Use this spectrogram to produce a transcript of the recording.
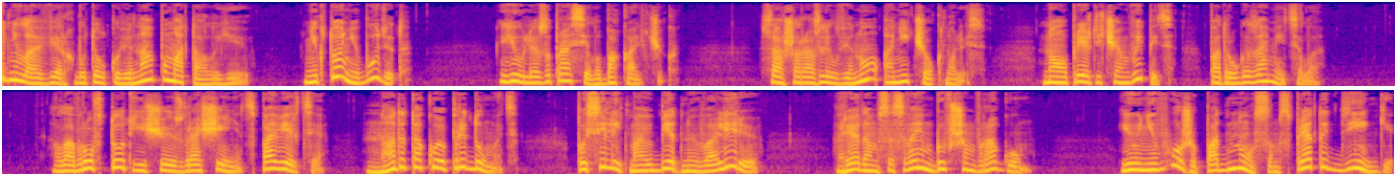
Подняла вверх бутылку вина, помотала ею. Никто не будет. Юля запросила бокальчик. Саша разлил вино, они чокнулись. Но прежде чем выпить, подруга заметила: Лавров тот еще извращенец, поверьте. Надо такое придумать. Поселить мою бедную Валерию рядом со своим бывшим врагом и у него же под носом спрятать деньги,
